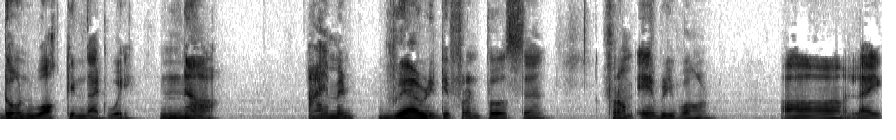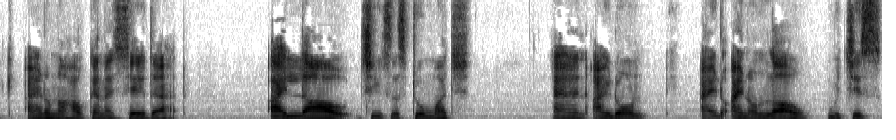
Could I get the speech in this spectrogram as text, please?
don't walk in that way. Nah. I am a very different person from everyone. Uh like i don't know how can i say that. I love jesus too much and i don't i don't, I don't love which is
